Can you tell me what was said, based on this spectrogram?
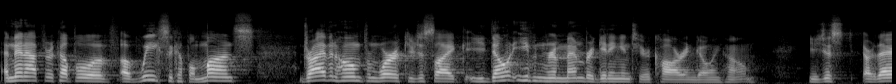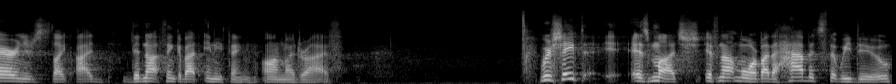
And then after a couple of, of weeks, a couple months, driving home from work, you're just like, you don't even remember getting into your car and going home. You just are there and you're just like, I did not think about anything on my drive. We're shaped as much, if not more, by the habits that we do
